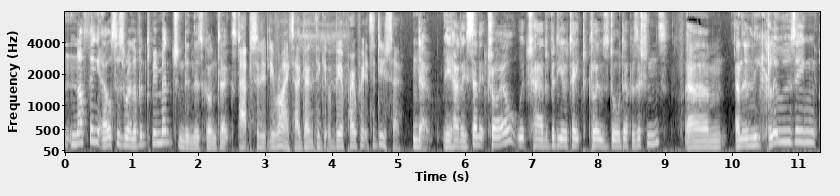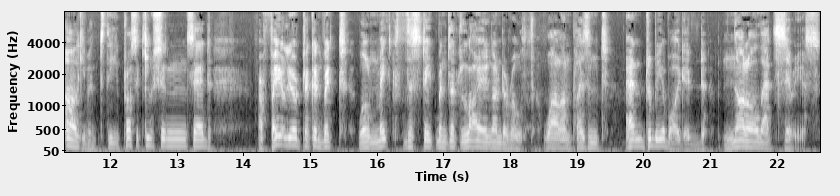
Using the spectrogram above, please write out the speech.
nothing else is relevant to be mentioned in this context. Absolutely right. I don't think it would be appropriate to do so. No, he had a Senate trial which had videotaped closed door depositions. Um, and in the closing argument, the prosecution said, A failure to convict will make the statement that lying under oath, while unpleasant and to be avoided, not all that serious.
